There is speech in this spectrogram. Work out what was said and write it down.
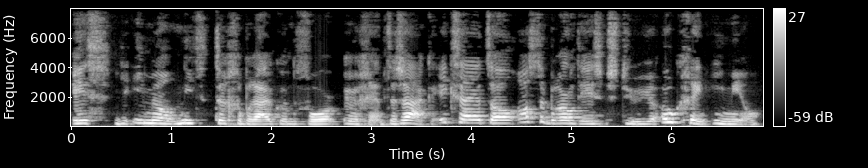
is je e-mail niet te gebruiken voor urgente zaken. Ik zei het al, als er brand is, stuur je ook geen e-mail.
